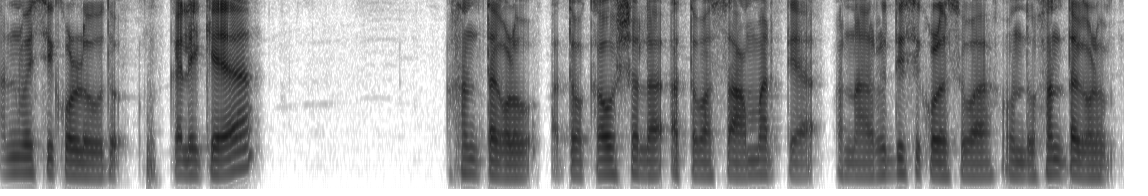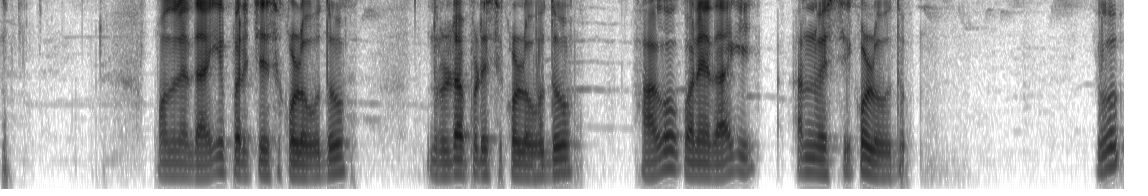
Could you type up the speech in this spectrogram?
ಅನ್ವಯಿಸಿಕೊಳ್ಳುವುದು. ಕಲಿಕೆಯ ಹಂತಗಳು ಅಥವಾ ಕೌಶಲ ಅಥವಾ ಸಾಮರ್ಥ್ಯವನ್ನು ವೃದ್ಧಿಸಿಕೊಳ್ಳಿಸುವ ಒಂದು ಹಂತಗಳು. ಮೊದಲನೇದಾಗಿ ಪರಿಚಯಿಸಿಕೊಳ್ಳುವುದು, ದೃಢಪಡಿಸಿಕೊಳ್ಳುವುದು ಹಾಗೂ ಕೊನೆಯದಾಗಿ ಅನ್ವಯಿಸಿಕೊಳ್ಳುವುದು. ಇವು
